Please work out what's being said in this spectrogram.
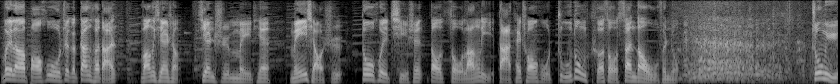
为了保护这个肝和胆，王先生坚持每天每小时都会起身到走廊里，打开窗户，主动咳嗽三到五分钟。终于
